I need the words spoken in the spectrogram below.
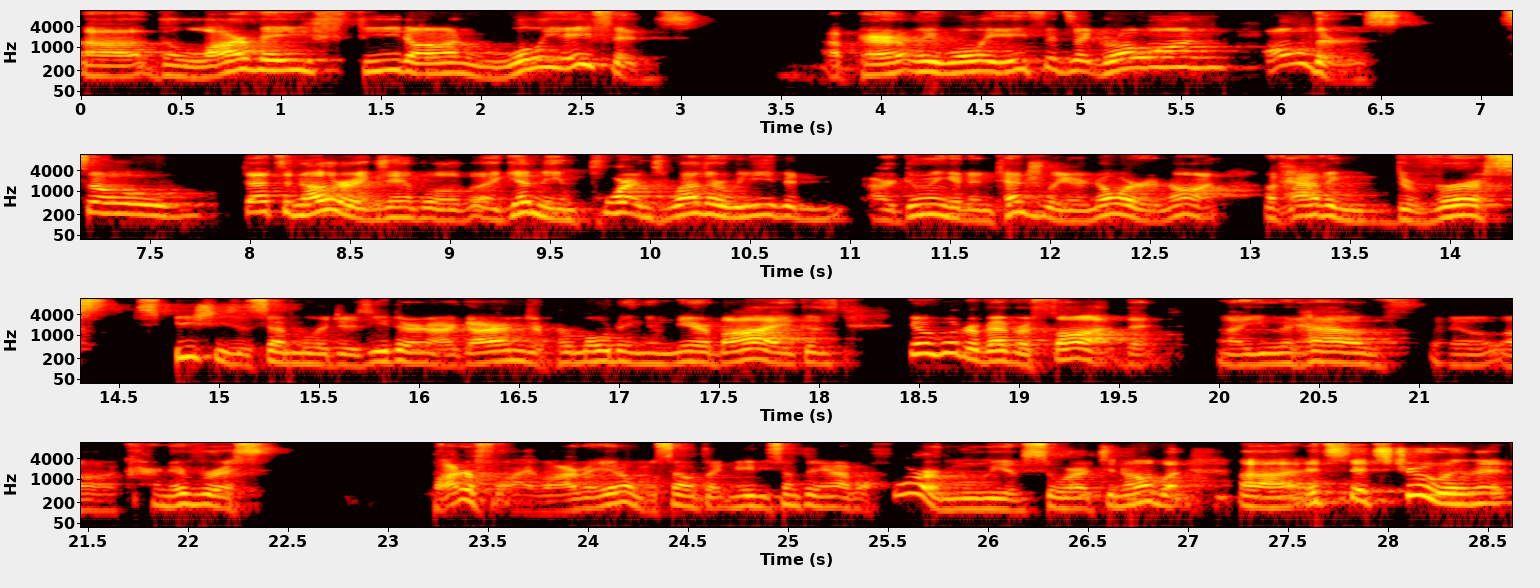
uh, the larvae feed on woolly aphids. Apparently woolly aphids that grow on alders. So that's another example of, again, the importance, whether we even are doing it intentionally or know it or not, of having diverse species assemblages, either in our gardens or promoting them nearby, because you know, who would have ever thought that uh, you would have you know, carnivorous butterfly larvae. It almost sounds like maybe something out of a horror movie of sorts, you know, but uh, it's it's true. And it,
